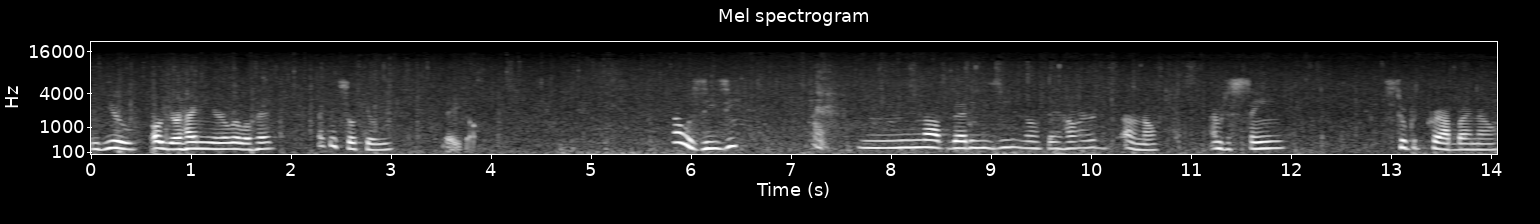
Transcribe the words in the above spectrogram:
And you, oh you're hiding your little head? I can still kill you. There you go. That was easy. Mm, not that easy, not that hard. I don't know. I'm just saying stupid crap by now.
